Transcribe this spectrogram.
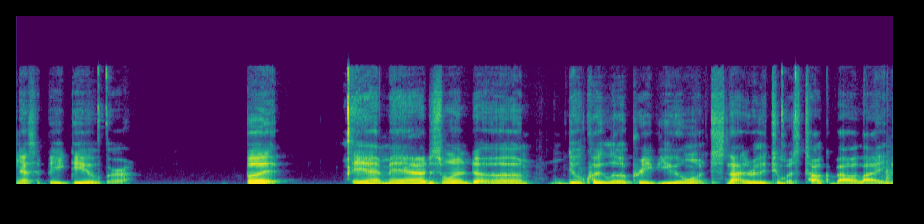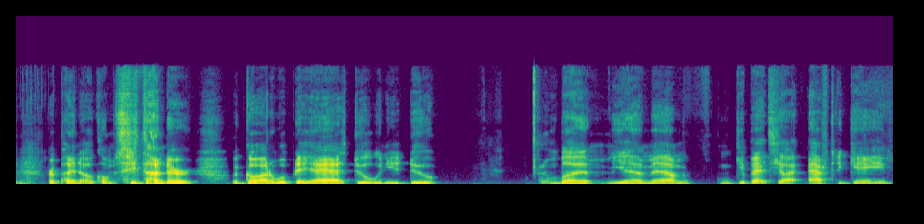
That's a big deal, bro. But yeah, man, I just wanted to uh, do a quick little preview. I want not really too much to talk about. Like we're playing the Oklahoma City Thunder, we go out and whoop their ass, do what we need to do. But yeah, man, I'm get back to y'all after the game.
